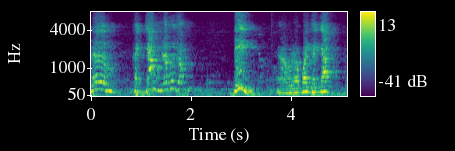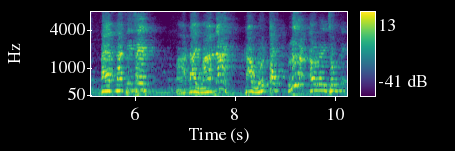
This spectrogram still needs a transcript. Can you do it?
เริ่มขย้ำแล้วผู้ชมดีเอาเราไว้ขยับแปดนาทีเสร็จมาได้มาได้ เข้าหรือตกเลือกเอาเลยชมเลย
